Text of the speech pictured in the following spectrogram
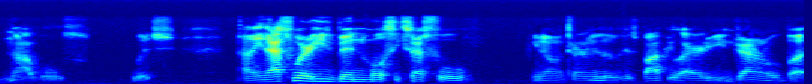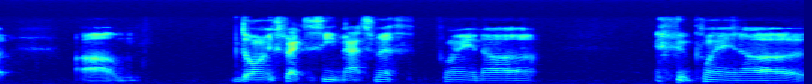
novels, which I mean that's where he's been most successful, you know, in terms of his popularity in general. But um, don't expect to see Matt Smith playing uh playing uh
